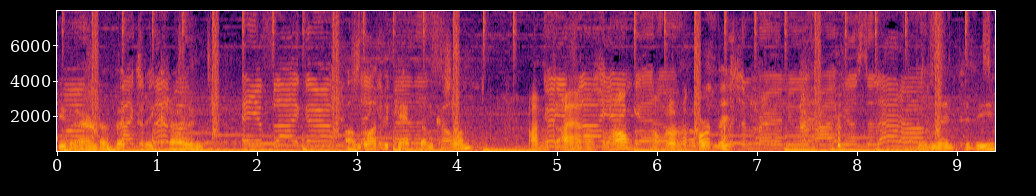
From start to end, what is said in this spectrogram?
You've earned a victory crown. I'm glad we kept them, Callum. I'm, I am as well. I'm gonna record this. It was meant to be.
